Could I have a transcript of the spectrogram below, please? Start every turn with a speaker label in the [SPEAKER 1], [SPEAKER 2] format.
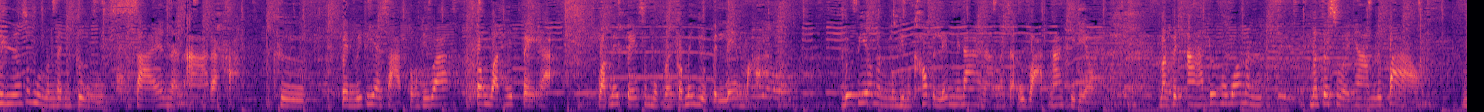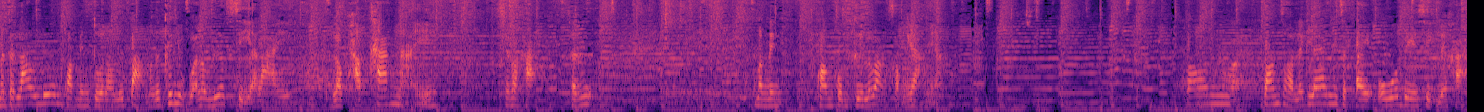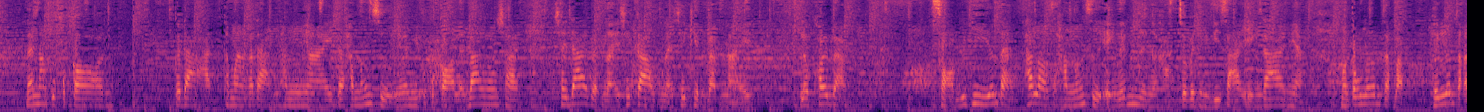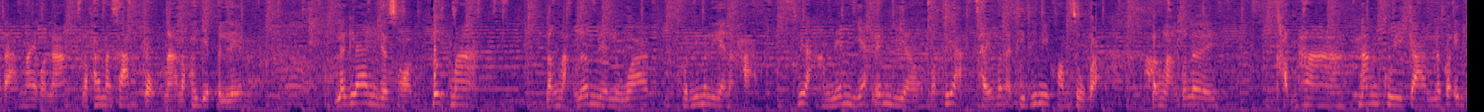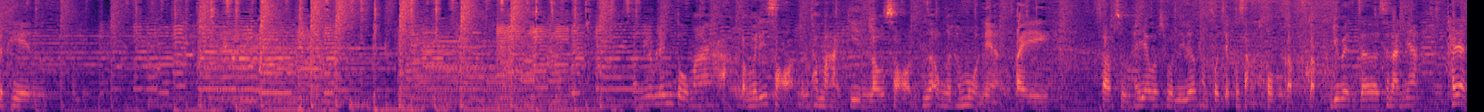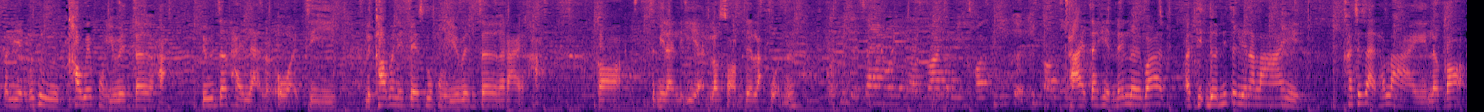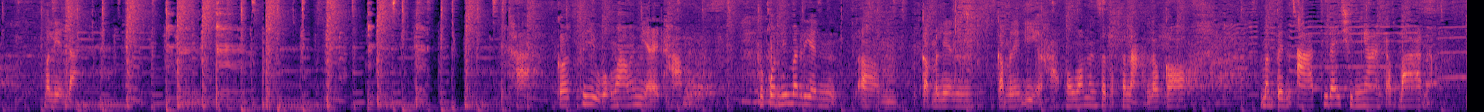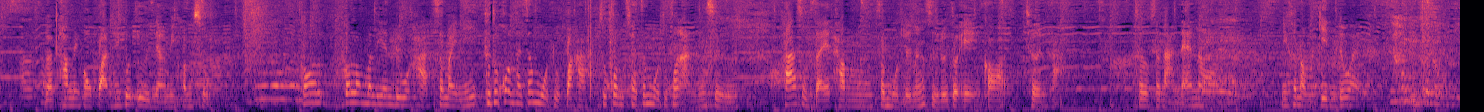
[SPEAKER 1] จริงแล้วสมุดมันเป็นกึ่ง science and art อะค่ะ คือเป็นวิทยาศาสตร์ตรงที่ว่าต้องวัดให้เป๊ะอะวัดไม่เป๊ะสมุดมันก็ไม่อยู่เป็นเล่มอะค่ะเบี้ยวๆมันบางทีมันเข้าเป็นเล่มไม่ได้นะ มันจะอุบาทมาทีเดียว มันเป็นอาร์ตด้วยเพราะว่ามันมันจะสวยงามหรือเปล่า มันจะเล่าเรื่องความเป็นตัวเราหรือเปล่า มันก็ขึ้นอยู่ว่าเราเลือกสีอะไร เราพับข้างไหน ใช่ปะคะฉะนันมันเป็นความกลมกลืนระหว่างสองอย่างเนี้ย ตอนตอนสอนแรกๆนี่จะไปโอเวอร์เบสิกเลยค่ะ แนะนำอุปกรณ์กระดาษทำงานกระดาษทำยังไง จะทำหนังสือเนี่ยมันมีอุปกรณ์อะไรบ้างต้องใช้ ใช้ได้แบบไหนใช้กาวแบบไหนใช้เข็มแบบไหน แล้วค่อยแบบสอนวิธีตั้งแต่ถ้าเราจะทำหนังสือเองเล่มหนึ่งอะค่ะจนไปถึงดีไซน์เองได้เนี่ยมันต้องเริ่มจากแบบเฮ้ยเริ่มจากกระดาษข้างในก่อนนะแล้วค่อยมาสร้างปกนะแล้วค่อยเย็บเป็นเล่ม แรกๆเนี่ยจะสอนปึกมาก หลังๆ เริ่มเรียนรู้ว่าคนที่มาเรียนนะคะเขาอยากทำเล่มเดียวเล่มเดียวแล้วเขาอยากใช้วันอาทิตย์ที่มีความสุขอะหลังๆก็เลย ขำฮานั่งคุยกันแล้วก็เอนเตอร์เทนตอนนี้เราเล่นตัวมากค่ะ เราไม่ได้สอนทำมาหากินเราสอนเพื่อเอาเงินทั้งหมดเนี่ยไปสนับสนุนให้เยาวชนเรื่องทำโปรเจกต์เพื่อสังคมกับกับยูเวนเจอร์ฉะนั้นเนี่ยถ้าอยากจะเรียนก็คือเข้าเว็บของยูเวนเจอร์ค่ะ u v e n t u r e thailand org หรือเข้าไปใน Facebook ของ u v e n t u r e ก็ได้ค่ะ ก็จะมีรายละเอียดเราสอนเดือนละหน
[SPEAKER 2] ก็คือจะแจ้งไว้ในนั้นว่าจะมีคอร์สนี้เกิดขึ้นตอนนี้
[SPEAKER 1] ใช่จะเห็นได้เลยว่าอาทิตย์เดือนนี้จะเรียนอะไร ค่าใช้จ่ายเท่าไหร่ แล้วก็มาเรียนได้ค่ะ ก็ถ้าอยู่ว่างๆไม่มีอะไรทำทุกคนที่มาเรียนเอิ่มกลับมาเรียนกลับมาเรียนอีกอะค่ะ เพราะว่ามันสนุกสนานแล้วก็มันเป็นอาร์ตที่ได้ชิ้นงานกลับบ้านอะแล้วทำเป็นของขวัญให้คนอื่นอย่างมีความสุข ก็ก็ลองมาเรียนดูค่ะ สมัยนี้คือทุกคนใช้สมุดถูกปะคะทุกคนใช้สมุดทุกคนอ่านหนังสือ ถ้าสนใจทำสมุดหรือหนังสือด้วยตัวเองก็เชิญค่ะสนุกสนานแน่นอน มีขนมกินด้วย
[SPEAKER 2] มีขนมกิน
